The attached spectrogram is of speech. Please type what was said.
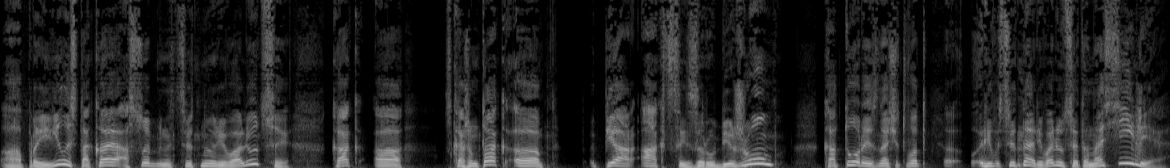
а, проявилась такая особенность цветной революции, как, а, скажем так, а, пиар-акции за рубежом, которые, значит, вот э, цветная революция – это насилие,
